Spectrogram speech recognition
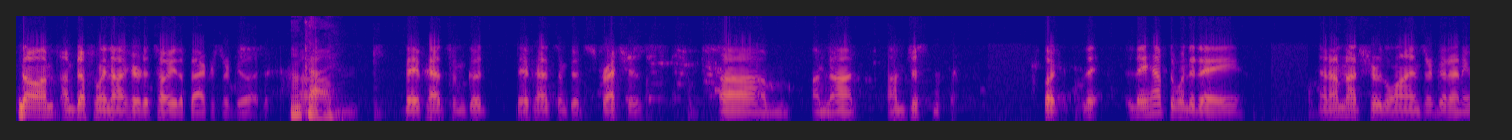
No, I'm I'm definitely not here to tell you the Packers are good. Okay. Um, they've had some good they've had some good stretches. Um, I'm not I'm just look they they have to win today, and I'm not sure the Lions are good any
